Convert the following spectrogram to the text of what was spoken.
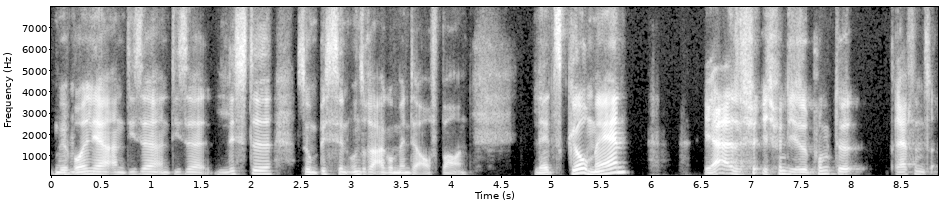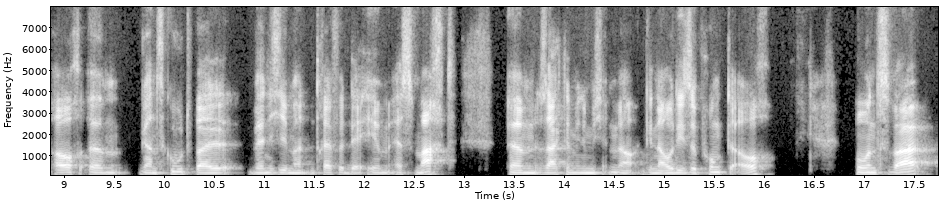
und wir mhm. wollen ja an dieser, an dieser Liste so ein bisschen unsere Argumente aufbauen. Let's go, man! Ja, also ich, ich finde diese Punkte treffen es auch ähm, ganz gut, weil wenn ich jemanden treffe, der EMS macht, ähm, sagt er mir nämlich immer genau diese Punkte auch. Und zwar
